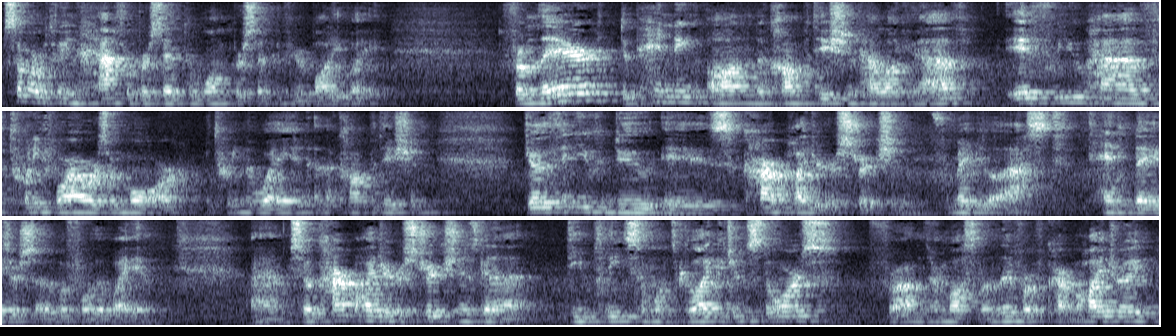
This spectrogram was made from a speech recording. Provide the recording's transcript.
somewhere between half a percent to one percent of your body weight. From there, depending on the competition, how long you have, if you have 24 hours or more between the weigh-in and the competition, the other thing you can do is carbohydrate restriction for maybe the last 10 days or so before the weigh-in. Um, so carbohydrate restriction is going to deplete someone's glycogen stores from their muscle and liver of carbohydrate.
